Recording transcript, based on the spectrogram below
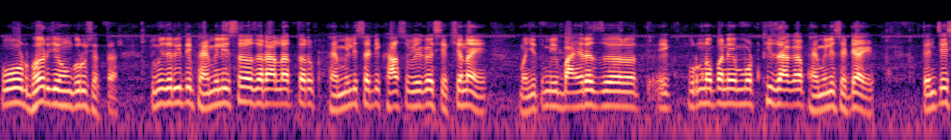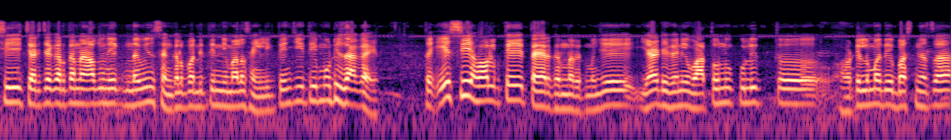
पोटभर जेवण करू शकता. तुम्ही जर इथे फॅमिलीसह जर आलात तर फॅमिलीसाठी खास वेगळं सेक्शन आहे. म्हणजे तुम्ही बाहेरच एक पूर्णपणे मोठी जागा फॅमिलीसाठी आहे. त्यांच्याशी चर्चा करताना अजून एक नवीन संकल्पना त्यांनी मला सांगितली. की त्यांची इथे मोठी जागा आहे. तर ए सी हॉल ते तयार करणार आहेत. म्हणजे या ठिकाणी वातानुकूलित हॉटेलमध्ये बसण्याचा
